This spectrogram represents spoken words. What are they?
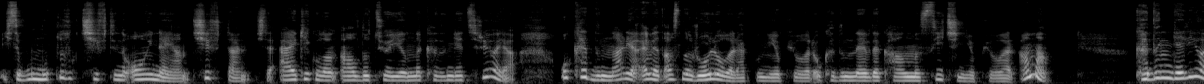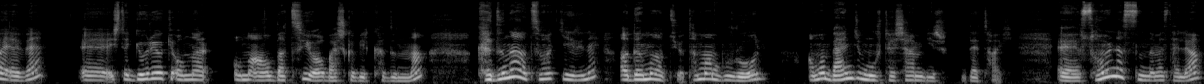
işte bu mutluluk çiftini oynayan çiftten işte erkek olan aldatıyor yanına kadın getiriyor ya. O kadınlar ya evet aslında rol olarak bunu yapıyorlar. O kadının evde kalması için yapıyorlar ama kadın geliyor eve e, işte görüyor ki onlar onu aldatıyor başka bir kadınla. Kadını atmak yerine adamı atıyor. Tamam bu rol ama bence muhteşem bir detay. Ee, sonrasında mesela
